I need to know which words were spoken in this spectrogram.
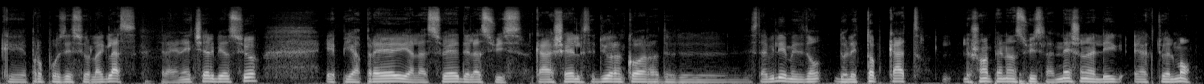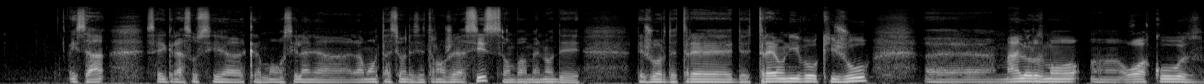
qui est proposé sur la glace. Il y a la NHL bien sûr, et puis après il y a la Suède et la Suisse. KHL, c'est dur encore de, stabiliser, mais dans, de les top 4, le championnat suisse, la National League est actuellement. Et ça, c'est grâce aussi à aussi la, montation des étrangers à 6. On voit maintenant des, des joueurs de très, de très haut niveau qui jouent. Euh, malheureusement, euh, à cause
